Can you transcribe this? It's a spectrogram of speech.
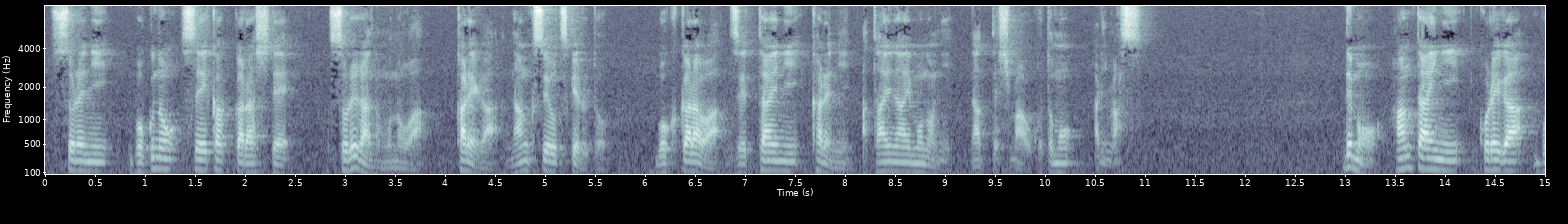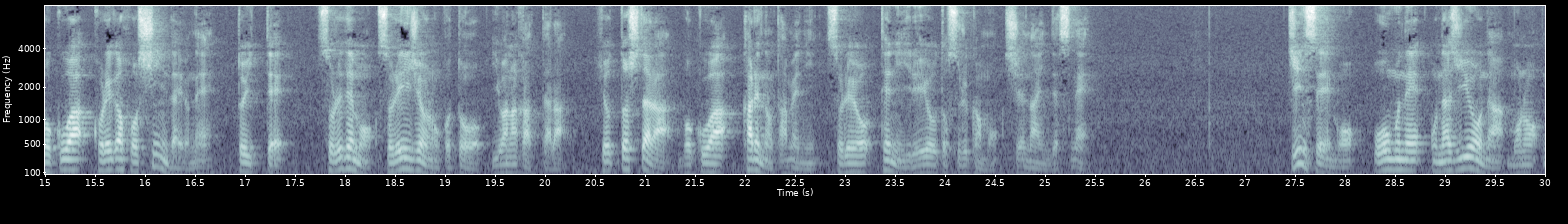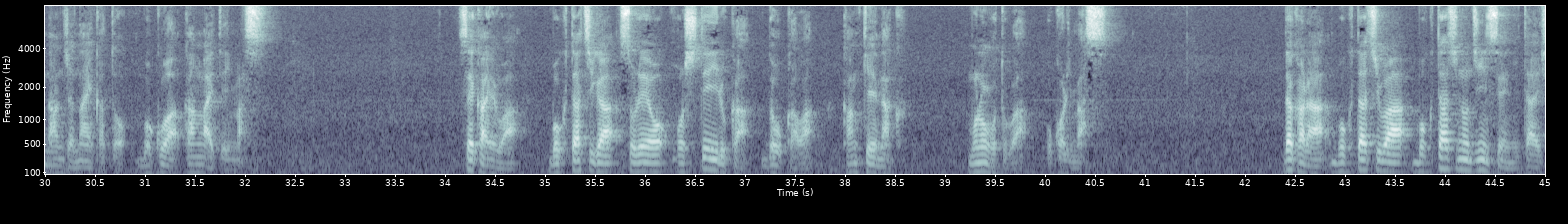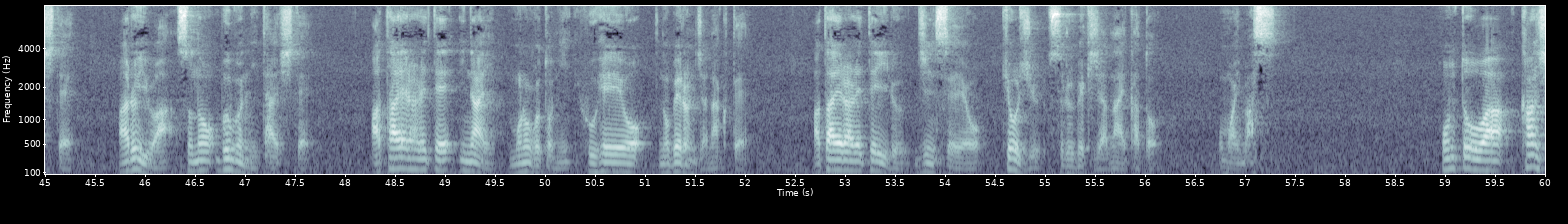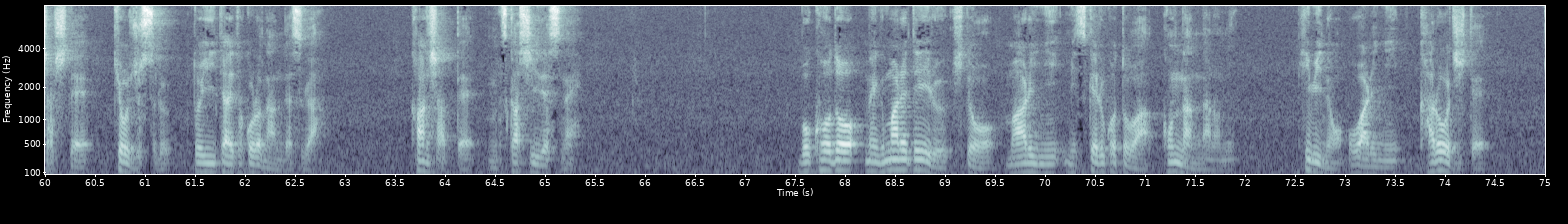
それに僕の性格からしてそれらのものは彼が難癖をつけると僕からは絶対に彼に与えないものになってしまうこともあります。でも反対にこれが僕はこれが欲しいんだよねと言ってそれでもそれ以上のことを言わなかったらひょっとしたら僕は彼のためにそれを手に入れようとするかもしれないんですね。人生もおおむね同じようなものなんじゃないかと僕は考えています。世界は僕たちがそれを欲しているかどうかは関係なく物事が起こります。だから僕たちは僕たちの人生に対してあるいはその部分に対して与えられていない物事に不平を述べるんじゃなくて与えられている人生を享受するべきじゃないかと思います。本当は感謝して享受すると言いたいところなんですが感謝って難しいですね。僕ほど恵まれている人を周りに見つけることは困難なのに日々の終わりにかろうじて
